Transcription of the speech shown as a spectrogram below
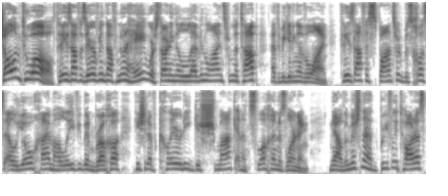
Shalom to all. Today's daf is Eruvin Daf Nun Hey. We're starting 11 lines from the top at the beginning of the line. Today's daf is sponsored by El Yochaim Halevi Ben Bracha. He should have clarity, geschmack, and atzlacha in his learning. Now, the Mishnah had briefly taught us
